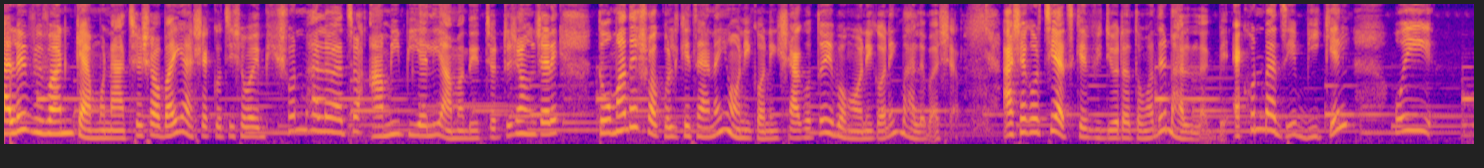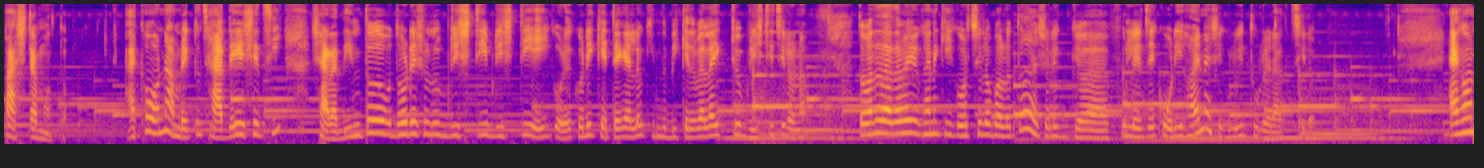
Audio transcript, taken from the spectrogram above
হ্যালো এভরিওয়ান, কেমন আছো সবাই? আশা করছি সবাই ভীষণ ভালো আছো। আমি পিয়ালি, আমাদের ছোট্ট সংসারে তোমাদের সকলকে জানাই অনেক অনেক স্বাগত এবং অনেক অনেক ভালোবাসা। আশা করছি আজকের ভিডিওটা তোমাদের ভালো লাগবে। এখন বাজে বিকেল ওই পাঁচটা মতো। এখন আমরা একটু ছাদে এসেছি। সারাদিন তো ধরে শুধু বৃষ্টি বৃষ্টি, এই করে করে কেটে গেল, কিন্তু বিকেলবেলা একটু বৃষ্টি ছিল না। তোমাদের দাদাভাই ওখানে কি করছিল বলো তো? আসলে ফুলের যে কড়ি হয় না, সেগুলোই তুলে রাখছিল। এখন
